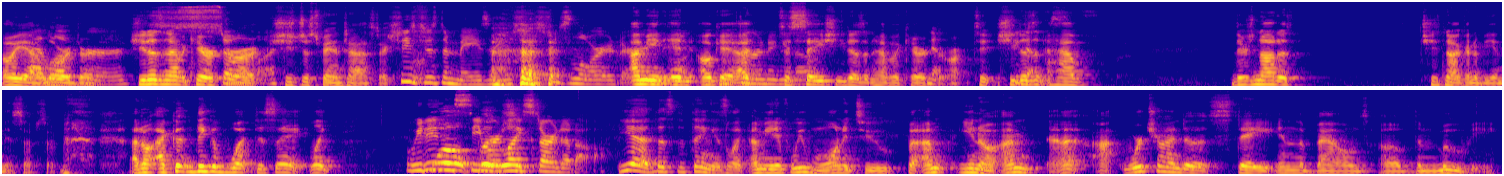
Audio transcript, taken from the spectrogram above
Oh yeah, I Laura Dern. She doesn't have a character so arc. much. She's just fantastic. She's just amazing. She's just Laura Dern. I mean, and okay, I, to say up. she doesn't have a character No, arc, to, she, she doesn't does. have. There's not a. She's not going to be in this episode. I don't. I couldn't think of what to say. Like, we didn't well, see where like- she started off. yeah, that's the thing. Is like, I mean, if we wanted to, but I'm, you know, I'm, I, I, we're trying to stay in the bounds of the movie.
